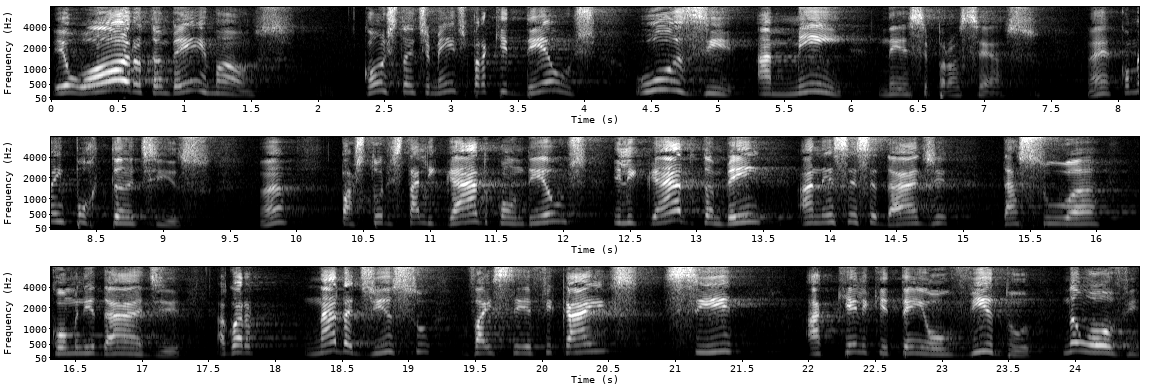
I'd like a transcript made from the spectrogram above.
Eu oro também, irmãos, constantemente para que Deus use a mim nesse processo. Né? Como é importante isso. Né? O pastor está ligado com Deus e ligado também à necessidade da sua comunidade. Agora, nada disso vai ser eficaz se aquele que tem ouvido não ouve.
